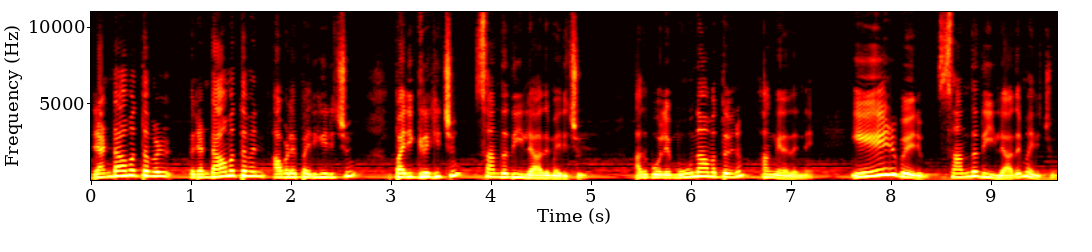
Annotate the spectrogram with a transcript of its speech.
രണ്ടാമത്തവൾ രണ്ടാമത്തവൻ അവളെ പരിഹരിച്ചു പരിഗ്രഹിച്ചു സന്തതിയില്ലാതെ മരിച്ചു അതുപോലെ മൂന്നാമത്തവനും അങ്ങനെ തന്നെ. ഏഴുപേരും സന്തതിയില്ലാതെ മരിച്ചു.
